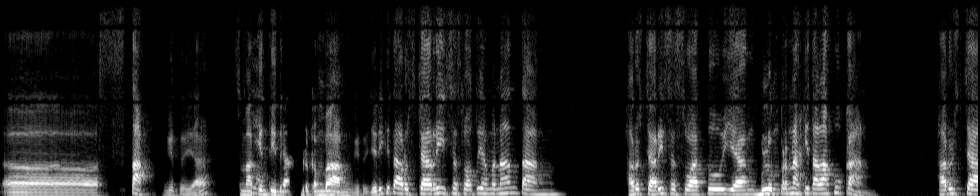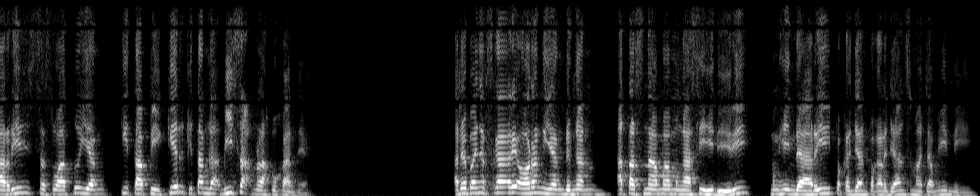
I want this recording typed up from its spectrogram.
uh, stuck gitu ya, semakin ya. tidak berkembang gitu. Jadi kita harus cari sesuatu yang menantang harus cari sesuatu yang belum pernah kita lakukan. Harus cari sesuatu yang kita pikir kita nggak bisa melakukannya. Ada banyak sekali orang yang dengan atas nama mengasihi diri, menghindari pekerjaan-pekerjaan semacam ini.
